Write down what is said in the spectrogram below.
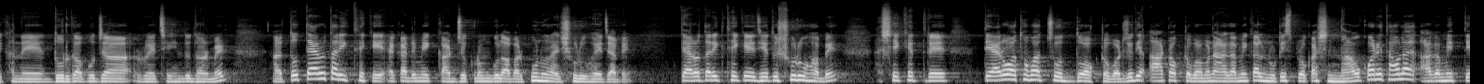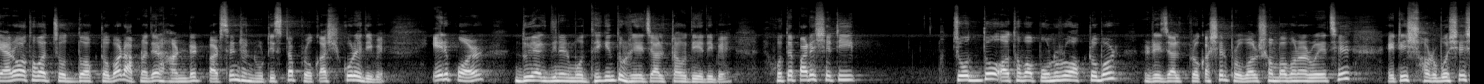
এখানে দুর্গাপূজা রয়েছে হিন্দু ধর্মের। তো তেরো তারিখ থেকে একাডেমিক কার্যক্রমগুলো আবার পুনরায় শুরু হয়ে যাবে। তেরো তারিখ থেকে যেহেতু শুরু হবে, সেক্ষেত্রে তেরো অথবা চোদ্দ অক্টোবর, যদি আট অক্টোবর মানে আগামীকাল নোটিশ প্রকাশ নাও করে, তাহলে আগামী তেরো অথবা চোদ্দ অক্টোবর আপনাদের হান্ড্রেড পার্সেন্ট নোটিশটা প্রকাশ করে দিবে। এরপর দু একদিনের মধ্যে কিন্তু রেজাল্টটাও দিয়ে দিবে। হতে পারে সেটি চোদ্দ অথবা পনেরো অক্টোবর রেজাল্ট প্রকাশের প্রবল সম্ভাবনা রয়েছে। এটি সর্বশেষ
